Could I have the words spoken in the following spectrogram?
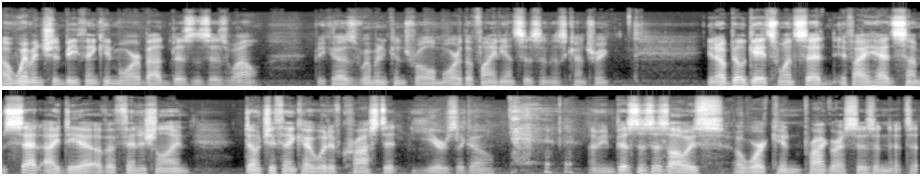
Uh, women should be thinking more about business as well because women control more of the finances in this country. You know, Bill Gates once said, If I had some set idea of a finish line, don't you think I would have crossed it years ago? I mean, business is always a work in progress, isn't it?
